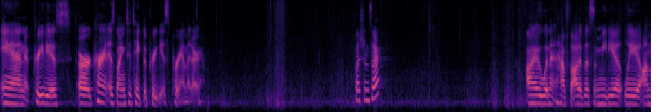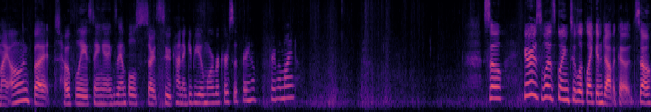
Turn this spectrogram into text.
and previous, or current is going to take the previous parameter. Questions there? I wouldn't have thought of this immediately on my own, but hopefully seeing examples starts to kind of give you a more recursive frame of, frame of mind. So here's what it's going to look like in Java code. So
